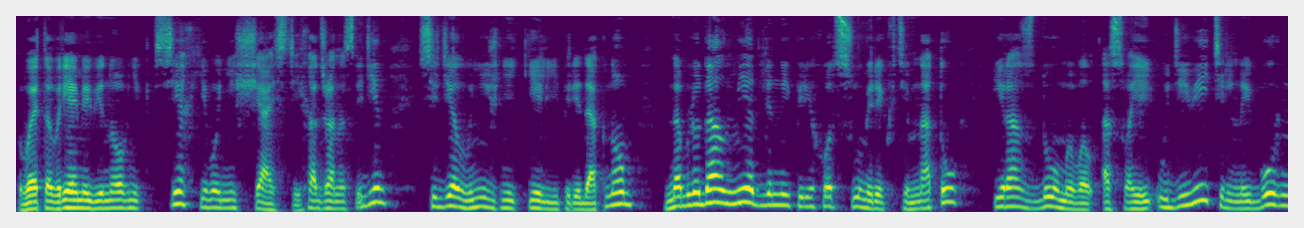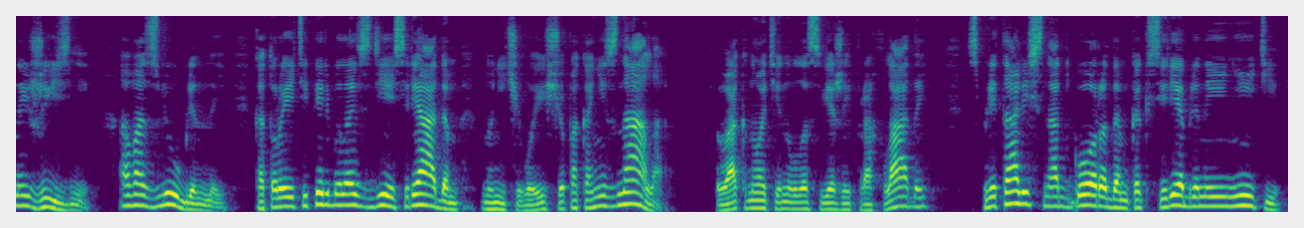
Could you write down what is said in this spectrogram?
В это время виновник всех его несчастий, Хаджан Следин, сидел в нижней келье перед окном, наблюдал медленный переход сумерек в темноту и раздумывал о своей удивительной бурной жизни, о возлюбленной, которая теперь была здесь, рядом, но ничего еще пока не знала. В окно тянуло свежей прохладой, сплетались над городом, как серебряные нити,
